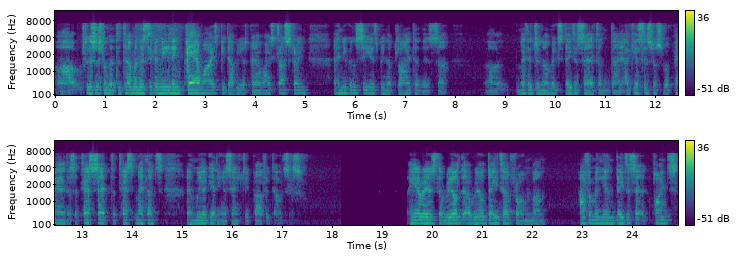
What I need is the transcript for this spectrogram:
uh, this is from the deterministic annealing pairwise, PW is pairwise clustering, and you can see it's been applied to this uh, uh, metagenomics data set, and I, I, guess this was prepared as a test set, the test methods, and we are getting essentially perfect answers. Here is the real, real data from um, half a million data set points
